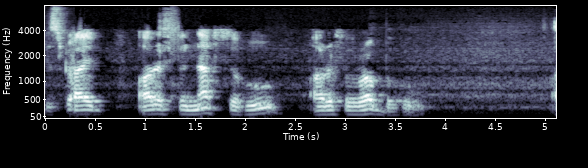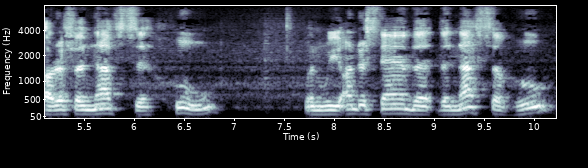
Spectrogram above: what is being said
described, arafa nafsahu arafa rabbahu. Arafa nafsahu when we understand the, the nafs of who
